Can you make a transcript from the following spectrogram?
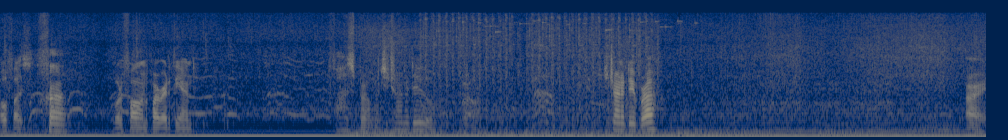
Oh, Fuzz. Would have fallen apart right at the end. Fuzz, bro, what you trying to do? What you trying to do, bro? Alright.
